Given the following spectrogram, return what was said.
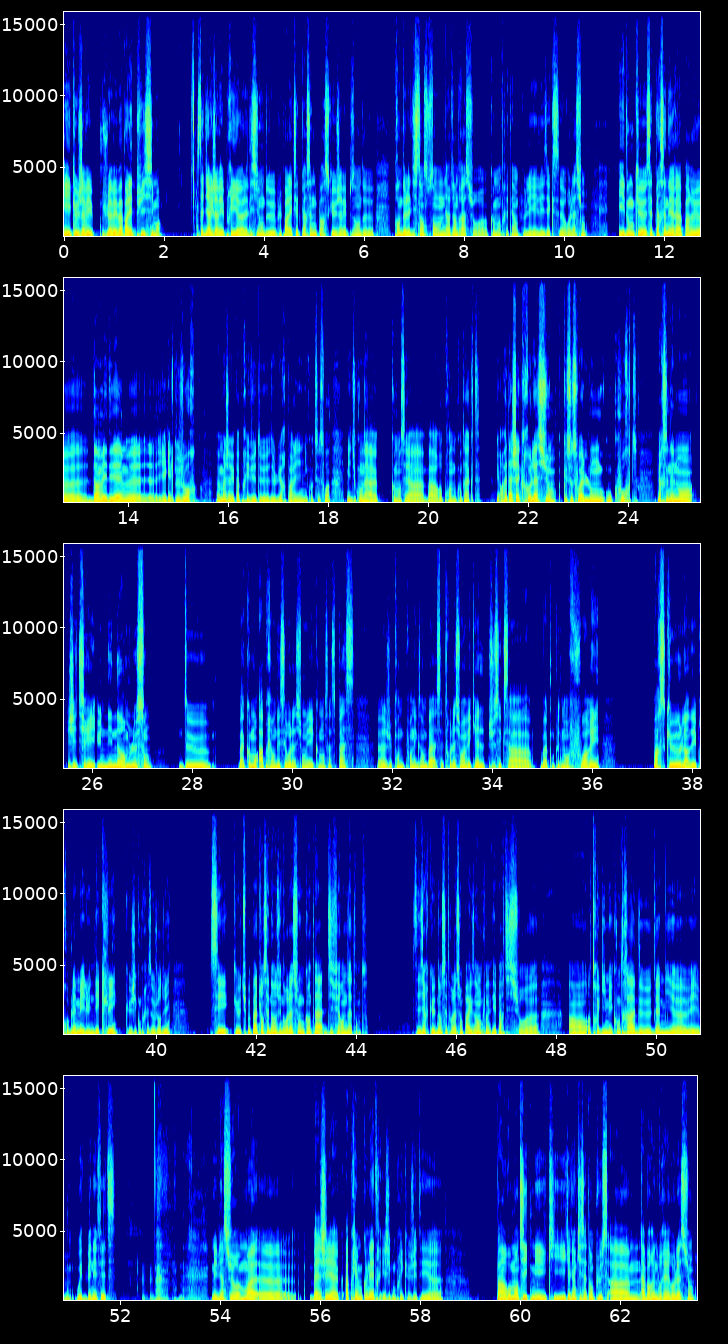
et que j'avais je lui avais pas parlé depuis six mois. C'est-à-dire que j'avais pris euh, la décision de plus parler avec cette personne parce que j'avais besoin de prendre de la distance. On y reviendra sur euh, comment traiter un peu les, ex-relations. Et donc euh, cette personne est réapparue dans mes DM il y a quelques jours. Moi, j'avais pas prévu de, de lui reparler ni quoi que ce soit. Mais du coup, on a commencé à bah, reprendre contact. Et en fait, à chaque relation, que ce soit longue ou courte, personnellement, j'ai tiré une énorme leçon de bah, comment appréhender ces relations et comment ça se passe. Euh, je vais prendre pour un exemple bah, cette relation avec elle. Je sais que ça a bah, complètement foiré parce que l'un des problèmes et l'une des clés que j'ai comprises aujourd'hui, c'est que tu peux pas te lancer dans une relation quand tu as différentes attentes. C'est-à-dire que dans cette relation, par exemple, on était parti sur euh, un entre guillemets contrat d'amis euh, with benefits. Mais bien sûr, moi, euh, bah, j'ai appris à me connaître et j'ai compris que j'étais euh, pas un romantique, mais qui quelqu'un qui s'attend plus à euh, avoir une vraie relation.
